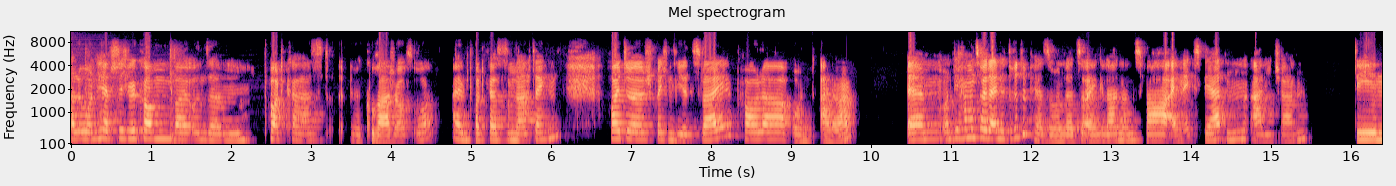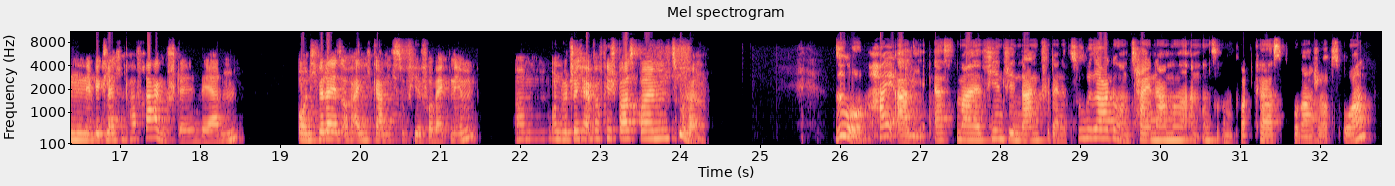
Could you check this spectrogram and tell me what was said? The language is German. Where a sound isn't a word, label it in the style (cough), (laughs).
hallo und herzlich willkommen bei unserem Podcast äh, Courage aufs Ohr, ein Podcast zum Nachdenken. Heute sprechen wir zwei, Paula und Anna. Ähm, und wir haben uns heute eine dritte Person dazu eingeladen, und zwar einen Experten, Ali Can, den wir gleich ein paar Fragen stellen werden. Und ich will da jetzt auch eigentlich gar nicht so viel vorwegnehmen ähm, und wünsche euch einfach viel Spaß beim Zuhören. So, hi Ali. Erstmal vielen, vielen Dank für deine Zusage und Teilnahme an unserem Podcast Courage aufs Ohr.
